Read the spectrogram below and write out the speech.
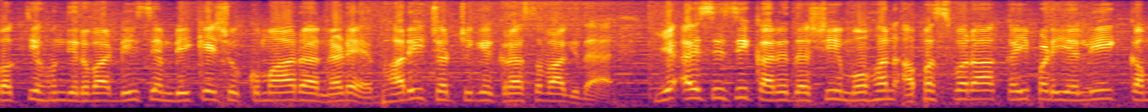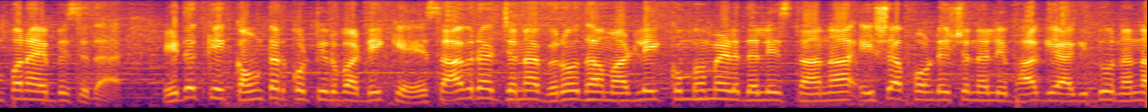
ಭಕ್ತಿ ಹೊಂದಿರುವ ಡಿಸಿಎಂ ಡಿಕೆ ಶಿವಕುಮಾರ್ ನಡೆ ಭಾರೀ ಚರ್ಚೆಗೆ ಗ್ರಾಸವಾಗಿದೆ. ಎಐಸಿಸಿ ಕಾರ್ಯದರ್ಶಿ ಮೋಹನ್ ಅಪಸ್ವರ ಕೈಪಡಿಯಲ್ಲಿ ಕಂಪನ ಎಬ್ಬಿಸಿದೆ. ಇದಕ್ಕೆ ಕೌಂಟರ್ ಕೊಟ್ಟಿರುವ ಡಿಕೆ ಸಾವಿರ ಜನ ವಿರೋಧ ಮಾಡಲಿ ಕುಂಭಮೇಳದಲ್ಲಿ ಸ್ನಾನ ಏಷ್ಯಾ ಫೌಂಡೇಶನ್ನಲ್ಲಿ ಭಾಗಿಯಾಗಿದ್ದು ನನ್ನ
